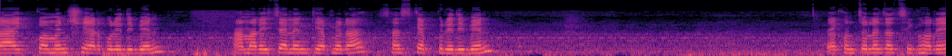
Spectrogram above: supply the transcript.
লাইক, কমেন্ট, শেয়ার করে দিবেন। আমার এই চ্যানেলটি আপনারা সাবস্ক্রাইব করে দিবেন। এখন চলে যাচ্ছি ঘরে।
